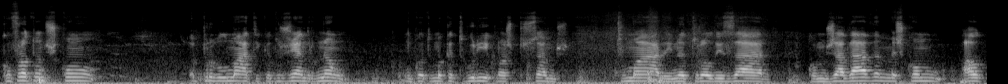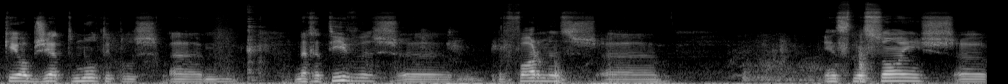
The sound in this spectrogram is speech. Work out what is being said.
confrontam-nos com a problemática do género, não enquanto uma categoria que nós possamos tomar e naturalizar como já dada, mas como algo que é objeto de múltiplos narrativas, uh, performances, uh, encenações, uh,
